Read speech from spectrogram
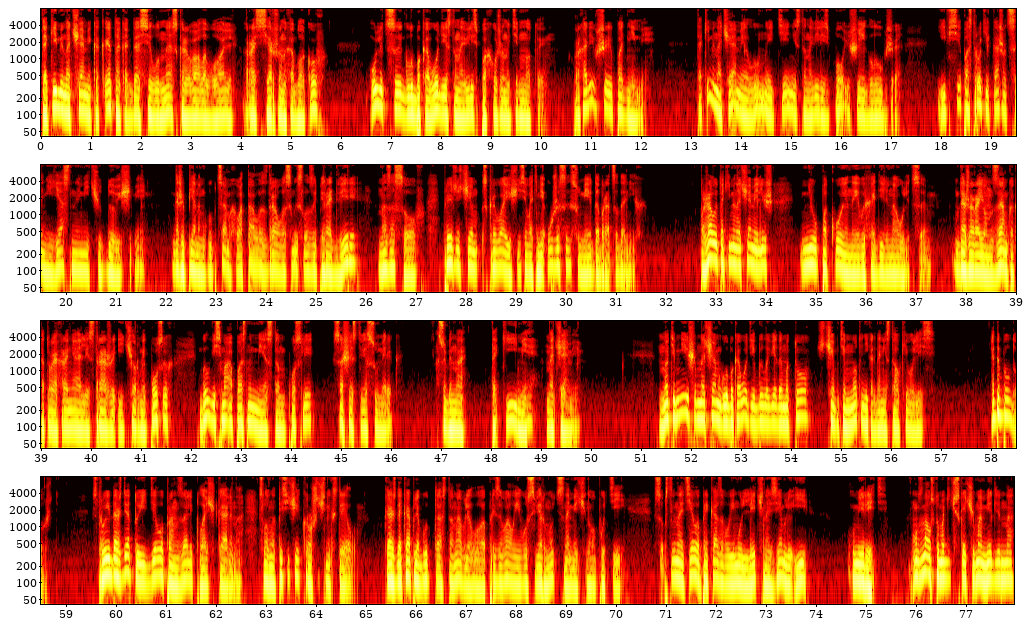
Такими ночами, как эта, когда Силуне скрывала вуаль рассерженных облаков, улицы глубоководья становились похожи на темноты, проходившие под ними. Такими ночами лунные тени становились больше и глубже, и все постройки кажутся неясными чудовищами. Даже пьяным глупцам хватало здравого смысла запирать двери на засов, прежде чем скрывающиеся во тьме ужасы сумеют добраться до них. Пожалуй, такими ночами лишь неупокоенные выходили на улицы. Даже район замка, который охраняли стражи и черный посох, был весьма опасным местом после сошествия сумерек. Особенно такими ночами. Но темнейшим ночам глубоководья было ведомо то, с чем темноты никогда не сталкивались. Это был дождь. Струи дождя то и дело пронзали плащ Калина, словно тысячи крошечных стрел. Каждая капля будто останавливала, призывала его свернуть с намеченного пути. Собственное тело приказывало ему лечь на землю и умереть. Он знал, что магическая чума медленно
